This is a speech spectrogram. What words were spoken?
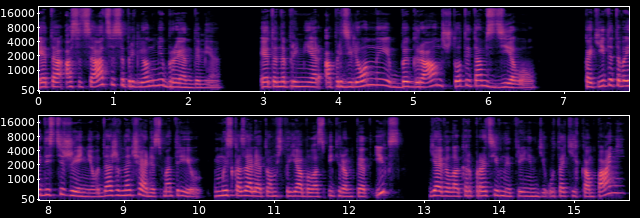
это ассоциация с определенными брендами, это, например, определенный бэкграунд, что ты там сделал, какие-то твои достижения. Вот даже в начале, смотри, мы сказали о том, что я была спикером TEDx, я вела корпоративные тренинги у таких компаний,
